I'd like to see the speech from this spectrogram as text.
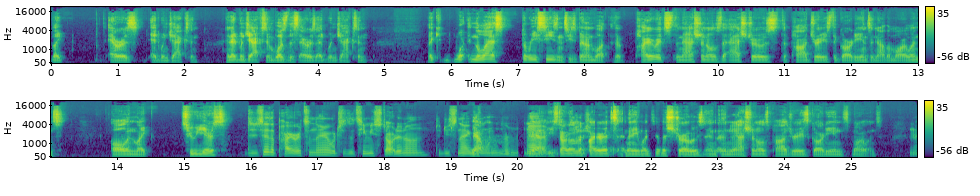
like era's Edwin Jackson, and Edwin Jackson was this era's Edwin Jackson. Like what in the last three seasons, he's been on what the Pirates, the Nationals, the Astros, the Padres, the Guardians, and now the Marlins, all in like two years. Did you say the Pirates in there, which is the team he started on? Did you snag Yeah. that one in there? Yeah, he started on the Pirates, and then he went to the Stros, and then the Nationals, Padres, Guardians, Marlins. Yeah,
